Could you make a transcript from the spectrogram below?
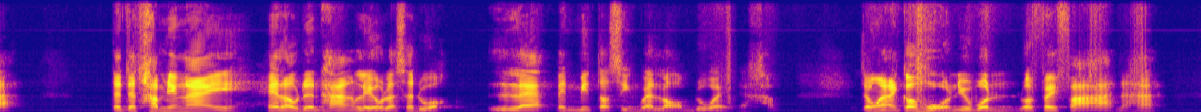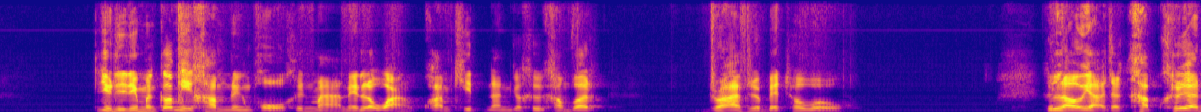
ละแต่จะทำยังไงให้เราเดินทางเร็วและสะดวก และเป็นมิตรต่อสิ่งแวดล้อมด้วยนะครับจังหวะนั้นก็โหนอยู่บนรถไฟฟ้านะฮะ อยู่ดีๆมันก็มีคำหนึ่งโผล่ขึ้นมาในระหว่างความคิดนั่นก็คือคำว่า drive the better world คือเราอยากจะขับเคลื่อน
